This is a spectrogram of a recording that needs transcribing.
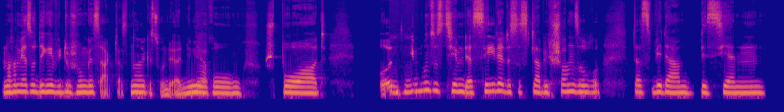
machen wir so Dinge, wie du schon gesagt hast, ne? Gesunde Ernährung, ja. Sport. Und mhm. Immunsystem der Seele, das ist, glaube ich, schon so, dass wir da ein bisschen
